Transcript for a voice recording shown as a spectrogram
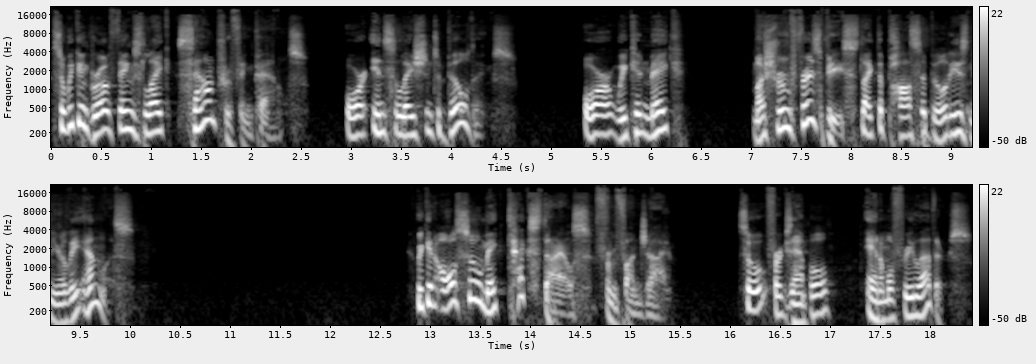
So, we can grow things like soundproofing panels or insulation to buildings, or we can make mushroom frisbees. Like the possibility is nearly endless. We can also make textiles from fungi. So, for example, animal free leathers.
